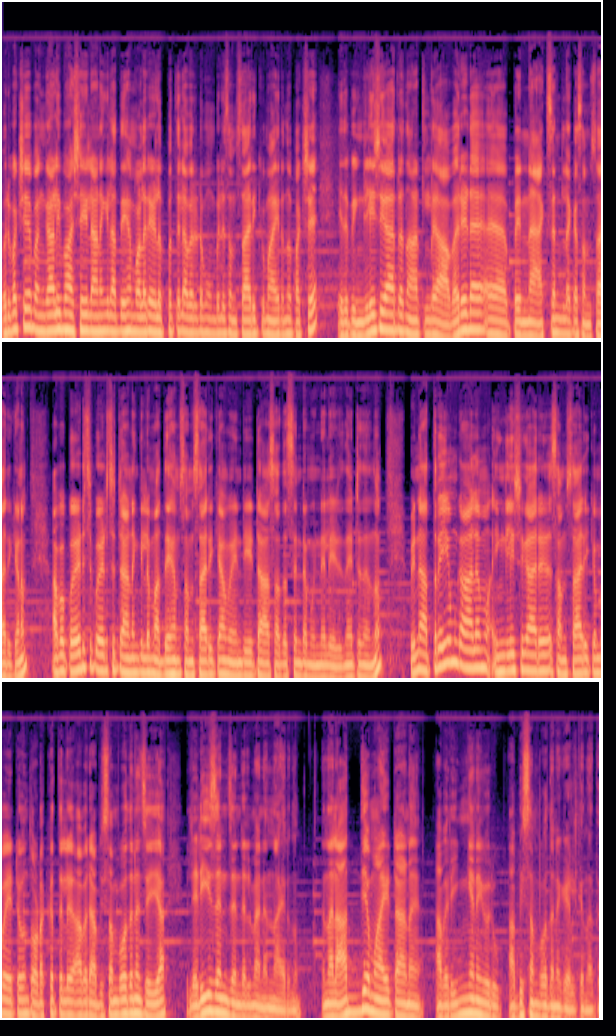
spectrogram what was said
ഒരുപക്ഷേ ബംഗാളി ഭാഷയിലാണെങ്കിൽ അദ്ദേഹം വളരെ എളുപ്പത്തിൽ അവരുടെ മുമ്പിൽ സംസാരിക്കുമായിരുന്നു. പക്ഷേ ഇതിപ്പോൾ ഇംഗ്ലീഷുകാരുടെ നാട്ടിൽ അവരുടെ പിന്നെ ആക്സന്റിലൊക്കെ സംസാരിക്കണം. അപ്പോൾ പേടിച്ച് പേടിച്ചിട്ടാണെങ്കിലും അദ്ദേഹം സംസാരിക്കാൻ വേണ്ടിയിട്ട് ആ സദസ്സിന്റെ മുന്നിൽ എഴുന്നേറ്റ് നിന്നു. പിന്നെ അത്രയും കാലം കാലം ഇംഗ്ലീഷുകാർ സംസാരിക്കുമ്പോൾ ഏറ്റവും തുടക്കത്തിൽ അവർ അഭിസംബോധന ചെയ്യുക ലേഡീസ് ആൻഡ് ജെന്റൽമാൻ എന്നായിരുന്നു. എന്നാൽ ആദ്യമായിട്ടാണ് അവരിങ്ങനെയൊരു അഭിസംബോധന കേൾക്കുന്നത്.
